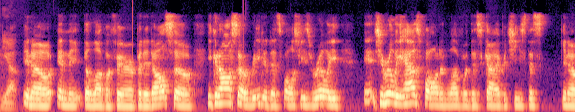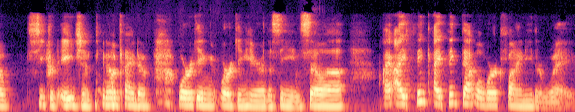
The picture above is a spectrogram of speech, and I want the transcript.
Yeah. You know, in the the love affair, but it also you could also read it as well. She's really she really has fallen in love with this guy, but she's this you know secret agent, you know, kind of working working here in the scene. So uh, I, I, think I think that will work fine either way,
